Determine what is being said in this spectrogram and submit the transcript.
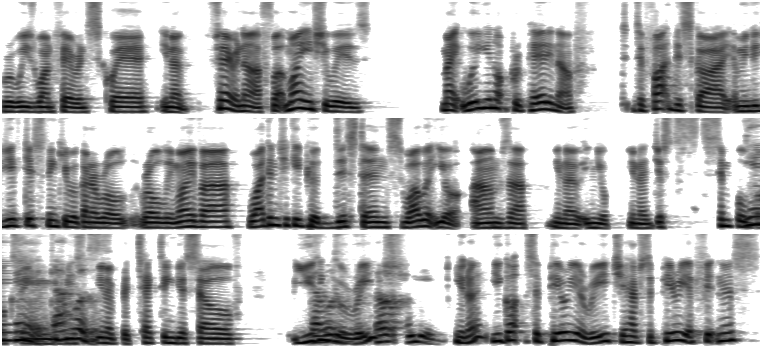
Ruiz won fair and square. You know, fair enough. But my issue is." Mate, were you not prepared enough to, to fight this guy? I mean, did you just think you were going to roll roll him over? Why didn't you keep your distance? Why weren't your arms up? You know, in your you know just simple yeah, boxing, was, you know, protecting yourself, using was, your reach. You know, you got superior reach. You have superior fitness.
